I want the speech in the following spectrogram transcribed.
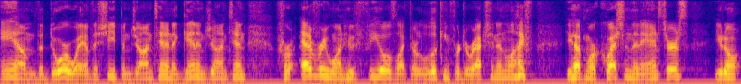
am the doorway of the sheep in John 10. And again in John 10, for everyone who feels like they're looking for direction in life, you have more questions than answers. You don't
